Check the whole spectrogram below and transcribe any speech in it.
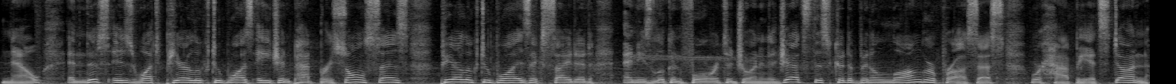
now. And this is what Pierre-Luc Dubois' agent Pat Brisson says. Pierre-Luc Dubois is excited and he's looking forward to joining the Jets. This could have been a longer process. We're happy it's done.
